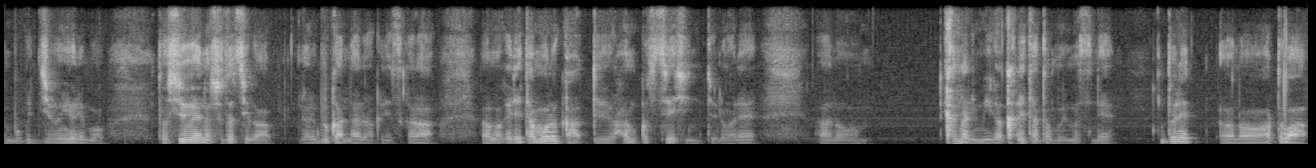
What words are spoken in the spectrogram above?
僕自分よりも年上の人たちが部下になるわけですから、負けてたまるかっていう反骨精神っていうのがね、あの、かなり磨かれたと思いますね。本当ね、あの、あとは、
